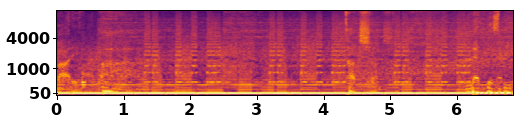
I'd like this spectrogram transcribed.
body. Ah. Touch us. Let this be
